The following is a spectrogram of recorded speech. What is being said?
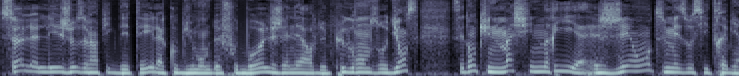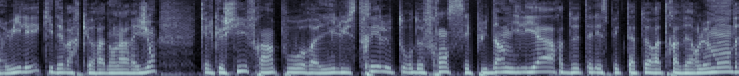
Seuls les Jeux Olympiques d'été, la Coupe du Monde de football, génèrent de plus grandes audiences. C'est donc une machinerie géante, mais aussi très bien huilée, qui débarquera dans la région. Quelques chiffres hein, pour l'illustrer. Le Tour de France, c'est plus d'un milliard de téléspectateurs à travers le monde,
